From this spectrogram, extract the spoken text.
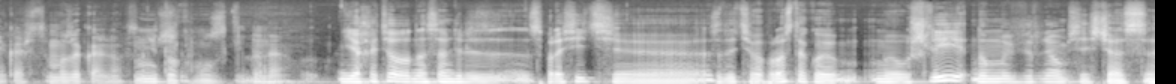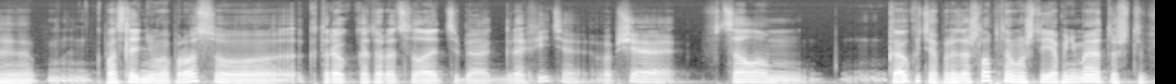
мне кажется, музыкального. Не только музыки, да. Да. Я хотел, на самом деле, спросить, э, задать тебе вопрос такой. Мы ушли, но мы вернемся сейчас э, к последнему вопросу, к треку, который отсылает тебя к граффити. Вообще, в целом, как у тебя произошло? Потому что я понимаю, то, что ты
